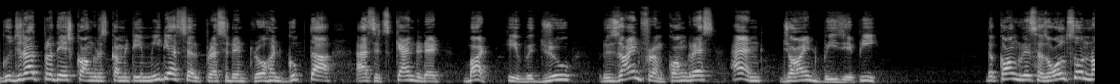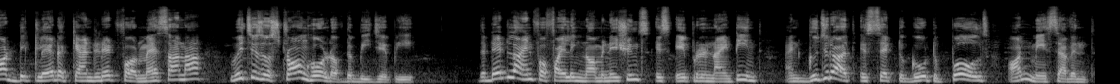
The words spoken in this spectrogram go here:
Gujarat Pradesh Congress Committee Media Cell President Rohan Gupta as its candidate, but he withdrew, resigned from Congress, and joined BJP. The Congress has also not declared a candidate for Mehsana, which is a stronghold of the BJP. The deadline for filing nominations is April 19th, and Gujarat is set to go to polls on May 7th.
